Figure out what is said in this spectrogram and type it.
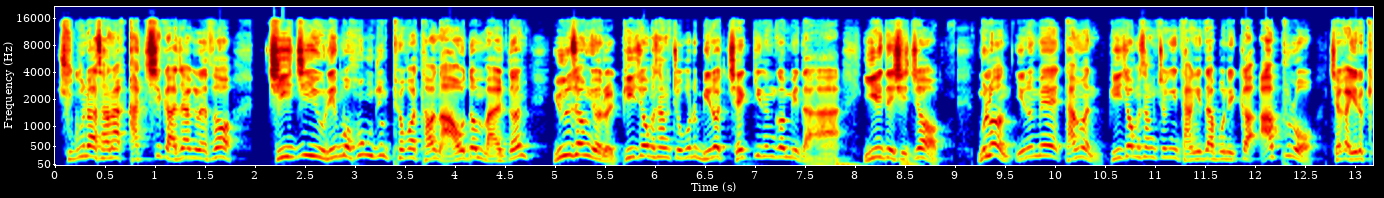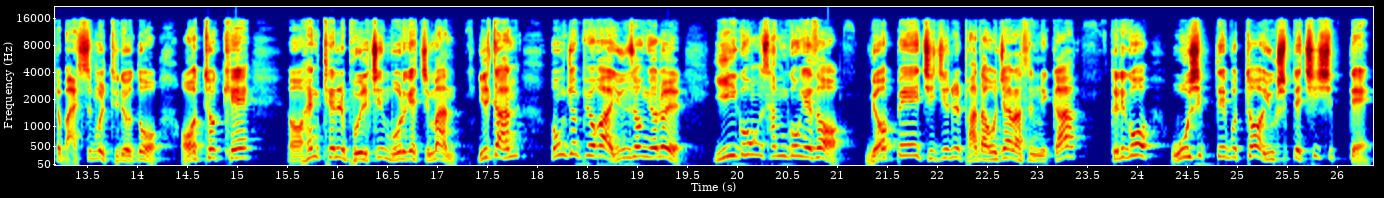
죽으나 사나 같이 가자 그래서 지지율이 뭐 홍준표가 더 나오던 말던 윤석열을 비정상적으로 밀어 제끼는 겁니다. 이해되시죠? 물론 이놈의 당은 비정상적인 당이다 보니까 앞으로 제가 이렇게 말씀을 드려도 어떻게 어, 행태를 보일지 모르겠지만 일단 홍준표가 윤석열을 2030에서 몇 배의 지지를 받아오지 않았습니까? 그리고 50대부터 60대, 70대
